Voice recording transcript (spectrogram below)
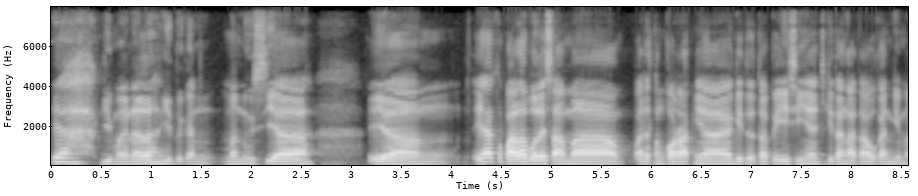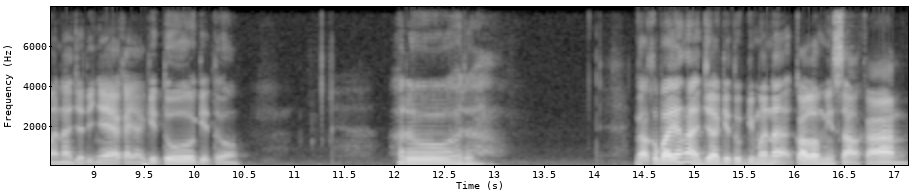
Ya gimana lah gitu kan manusia yang ya kepala boleh sama ada tengkoraknya gitu. Tapi isinya kita nggak tahu kan gimana jadinya ya kayak gitu gitu. Aduh aduh nggak kebayang aja gitu gimana kalau misalkan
